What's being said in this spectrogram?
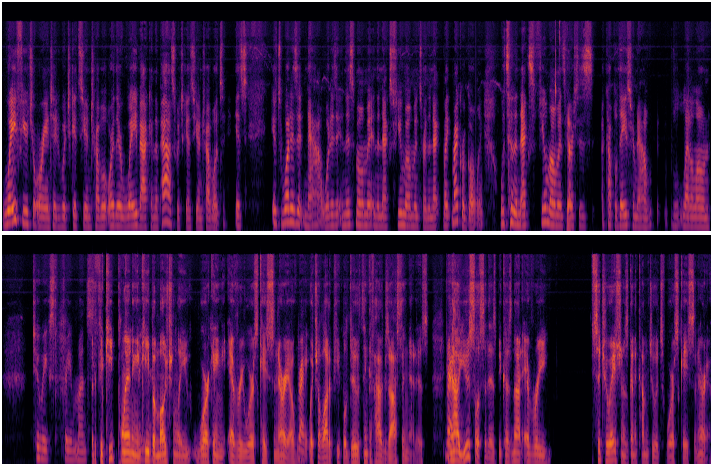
way future oriented which gets you in trouble or they're way back in the past which gets you in trouble it's it's it's what is it now what is it in this moment in the next few moments or the next like micro goaling what's in the next few moments versus a couple days from now let alone two weeks three months But if you keep planning and keep year. emotionally working every worst case scenario, Right. which a lot of people do, think of how exhausting that is and how useless it is because not every situation is going to come to its worst case scenario.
